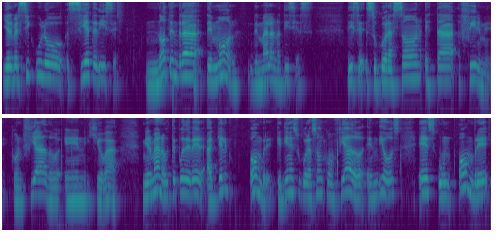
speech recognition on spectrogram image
Y el versículo 7 dice, no tendrá temor de malas noticias. Dice, su corazón está firme, confiado en Jehová. Mi hermano, usted puede ver aquel hombre que tiene su corazón confiado en Dios es un hombre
